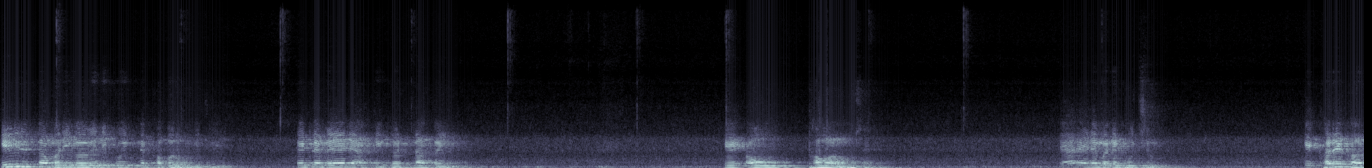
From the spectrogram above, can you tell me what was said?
કેવી રીતના મરી ગયો એની કોઈકને ખબર હોવી જોઈએ. એટલે મેં એને આખી ઘટના કહી કે આવું થવાનું છે. ત્યારે એણે મને પૂછ્યું કે ખરેખર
